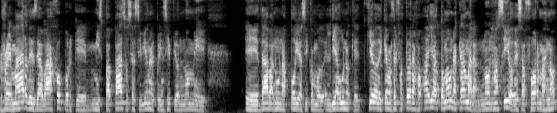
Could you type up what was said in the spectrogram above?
remar desde abajo porque mis papás, o sea, si bien al principio no me eh, daban un apoyo así como el día uno que quiero de qué va a ser fotógrafo, ah, ya, toma una cámara, no, no ha sido de esa forma, ¿no?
